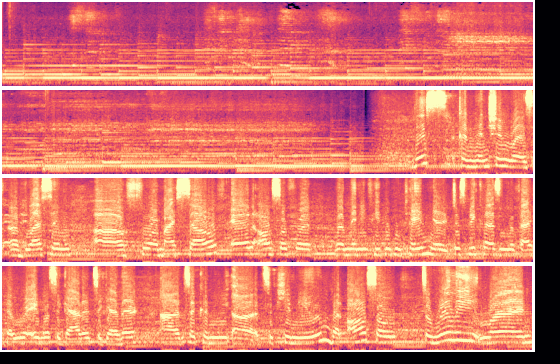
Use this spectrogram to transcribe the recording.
This convention was a blessing uh, for myself and also for the many people who came here just because of the fact that we were able to gather together uh, to, commu- uh, to commune, but also to really learn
